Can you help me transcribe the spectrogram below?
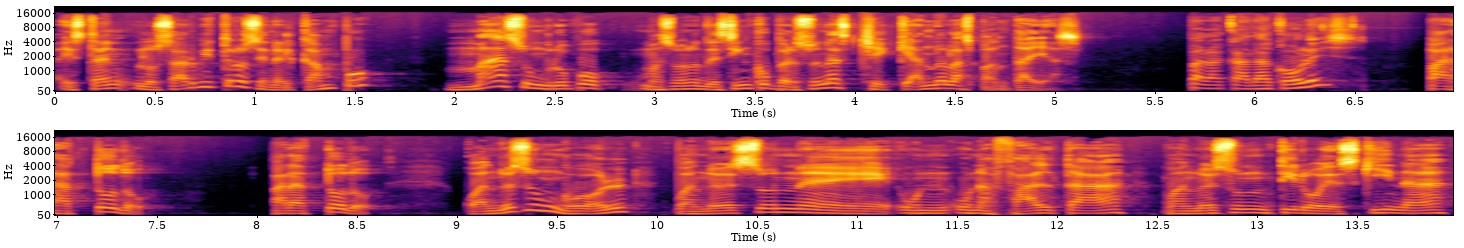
Están los árbitros en el campo, más un grupo más o menos de cinco personas chequeando las pantallas. ¿Para cada goles? Para todo. Para todo. Cuando es un gol, cuando es un, eh, un, una falta, cuando es un tiro de esquina,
